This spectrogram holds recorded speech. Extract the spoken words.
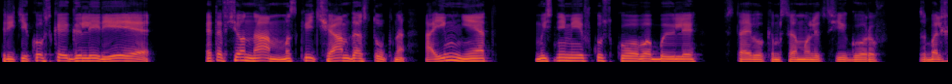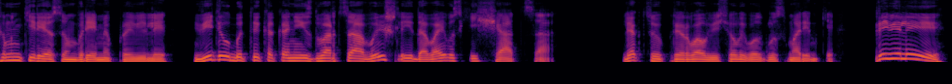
Третьяковская галерея. Это все нам, москвичам, доступно, а им нет. Мы с ними и в Кусково были», — вставил комсомолец Егоров. С большим интересом время провели. Видел бы ты, как они из дворца вышли, и давай восхищаться. Лекцию прервал веселый возглас Маринки. «Привели!»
